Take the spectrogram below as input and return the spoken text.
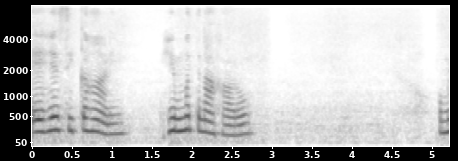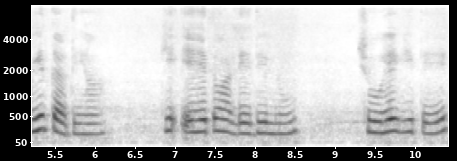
ਇਹ ਸੀ ਕਹਾਣੀ, ਹਿੰਮਤ ਨਾ ਹਾਰੋ। ਉਮੀਦ ਕਰਦੀ ਹਾਂ ਕਿ ਇਹ ਤੁਹਾਡੇ ਦਿਲ ਨੂੰ ਛੂਹੇਗੀ ਤੇ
